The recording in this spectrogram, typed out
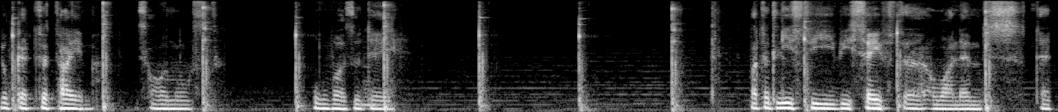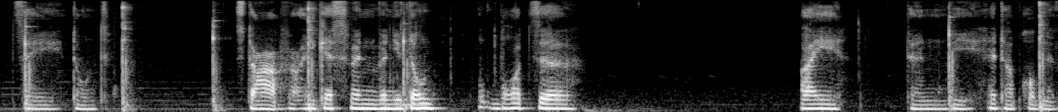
look at the time. It's almost over the day. But at least we, we saved uh, our lambs that they don't starve. I guess when, when you don't board the buy, then we had a problem.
